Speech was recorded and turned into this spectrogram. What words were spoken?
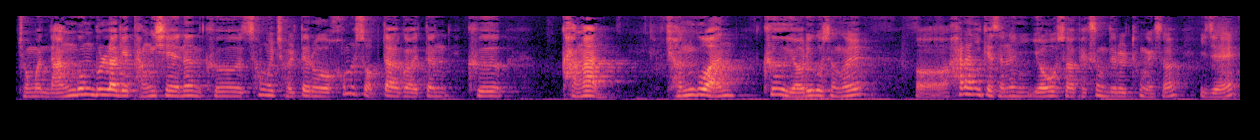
정말 난공불락의 당시에는 그 성을 절대로 허물 수 없다고 했던 그 강한 견고한 그 여리고 성을 어, 하나님께서는 여호수아 백성들을 통해서 이제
